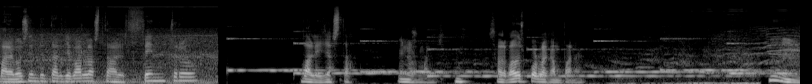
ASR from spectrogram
Vale, vamos a intentar llevarlo hasta el centro. Vale, ya está. Menos mal. Salvados por la campana. Hmm.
